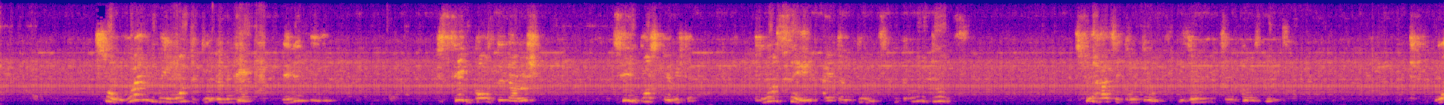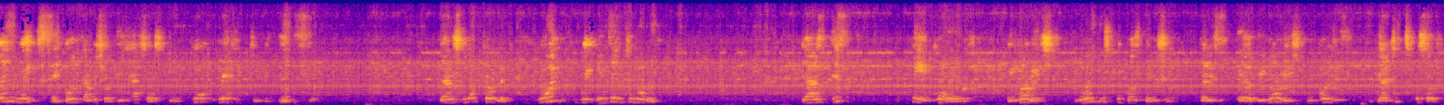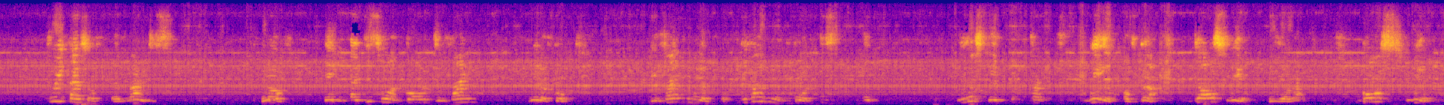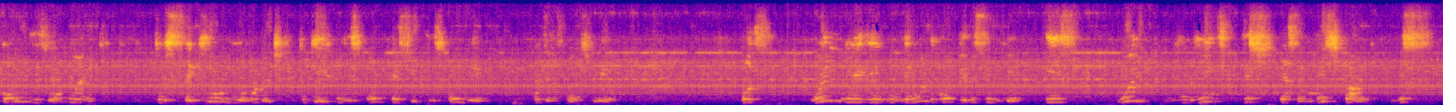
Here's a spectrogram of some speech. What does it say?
So when we want to do anything, believe me, seek God's direction. Seek God's permission. Do not say, I can do it. You cannot do it. Still hard to do it. It's only through God's grace. When we seek God's direction, He helps us to do make it to be easy. There is no problem. When we enter into marriage, there's this thing called a marriage. When we speak God's permission, there is uh, a marriage, we call it, there are two types of, three types of uh, marriages. Love. Is this one called divine will of God. Divine will of God. Of God is the most important will of God. God's will in your life. God's will, God His own mind to secure your marriage, to give you His own person, His own will. That is God's will. But when we, you, the one they call permissive will is when you meet this person, this spouse, this uh,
